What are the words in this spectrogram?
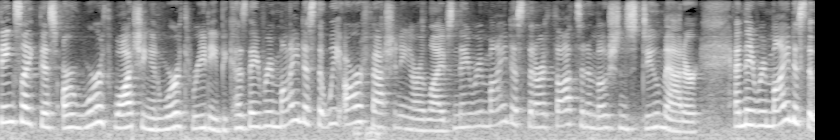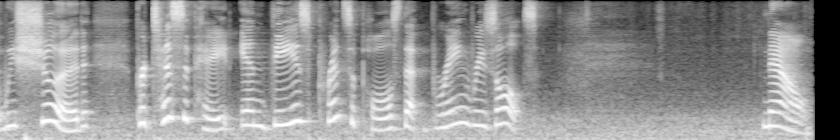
things like this are worth watching and worth reading because they remind us that we are fashioning our lives and they remind us that our thoughts and emotions do matter. And they remind us that we should participate in these principles that bring results. Now,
